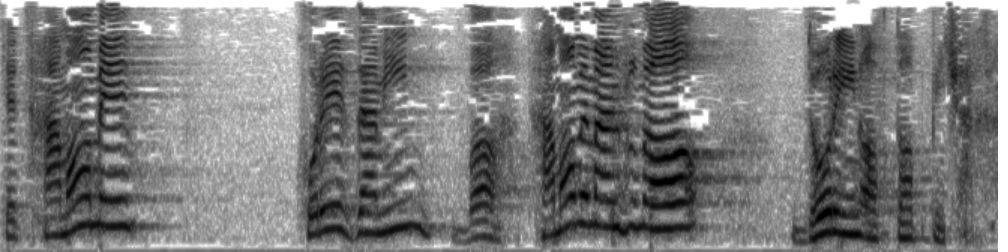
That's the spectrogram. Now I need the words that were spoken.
که تمام کره زمین با تمام منظومه ها دور این آفتاب میچرخند.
